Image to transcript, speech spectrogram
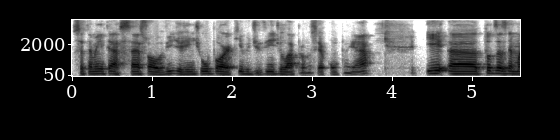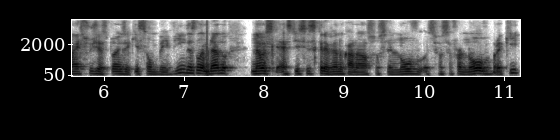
Você também tem acesso ao vídeo. A gente upa o arquivo de vídeo lá para você acompanhar. E uh, todas as demais sugestões aqui são bem-vindas. Lembrando, não esquece de se inscrever no canal se você, novo, se você for novo por aqui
